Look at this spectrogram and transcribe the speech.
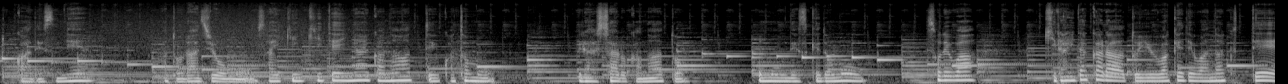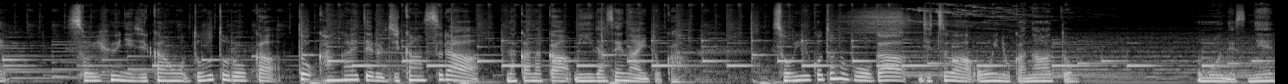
とかですね。あとラジオも最近聞いていないかなっていう方もいらっしゃるかなと思うんですけどもそれは嫌いだからというわけではなくてそういうふうに時間をどう取ろうかと考えてる時間すらなかなか見いだせないとかそういうことの方が実は多いのかなと思うんですね。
